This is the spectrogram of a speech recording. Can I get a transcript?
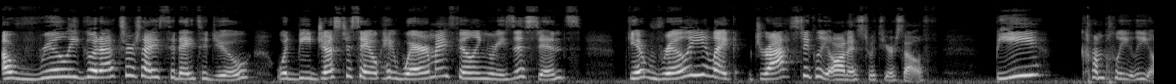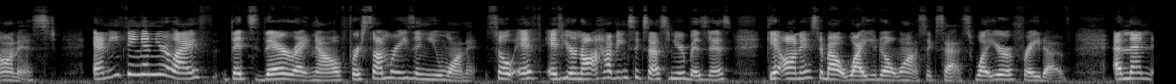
a really good exercise today to do would be just to say, okay, where am I feeling resistance? Get really like drastically honest with yourself. Be completely honest. Anything in your life that's there right now, for some reason you want it. So if if you're not having success in your business, get honest about why you don't want success, what you're afraid of. And then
